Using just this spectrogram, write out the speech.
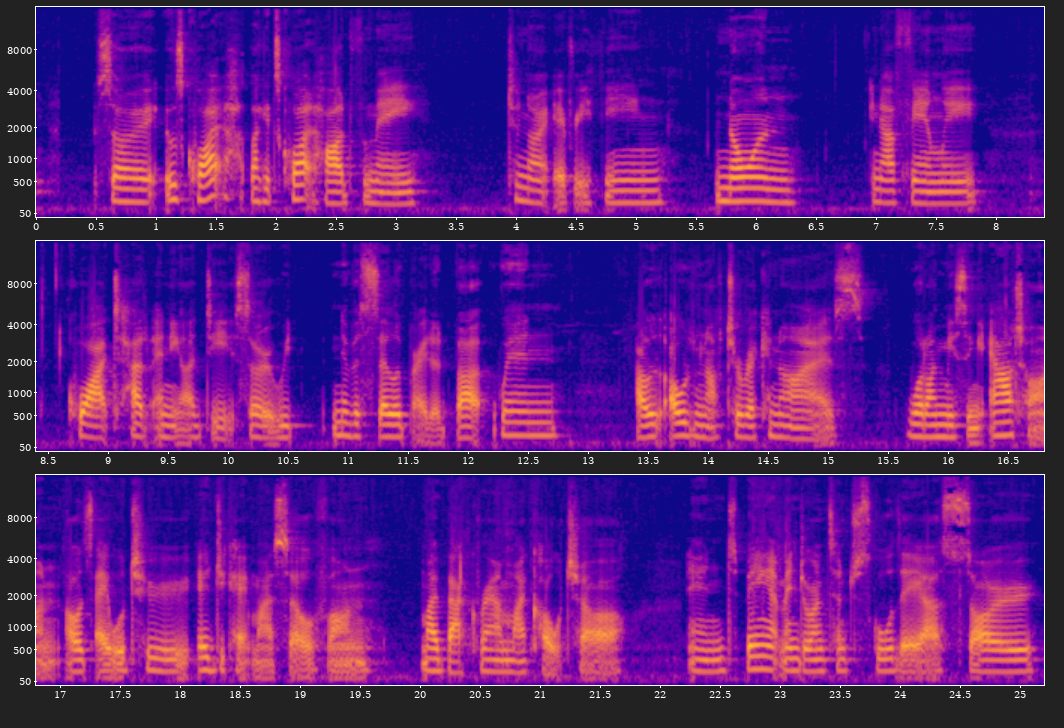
So it was quite, like, it's quite hard for me to know everything. No one in our family quite had any idea, so we never celebrated. But when I was old enough to recognise what I'm missing out on, I was able to educate myself on my background, my culture, and being at Mendooran Central School, they are so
